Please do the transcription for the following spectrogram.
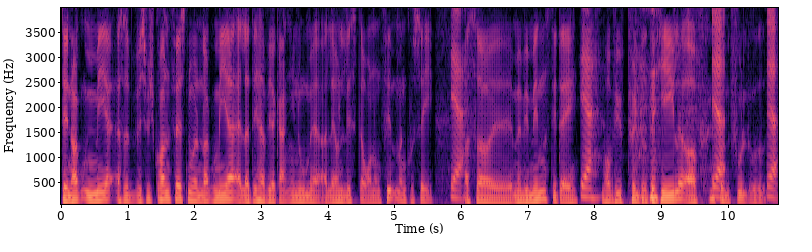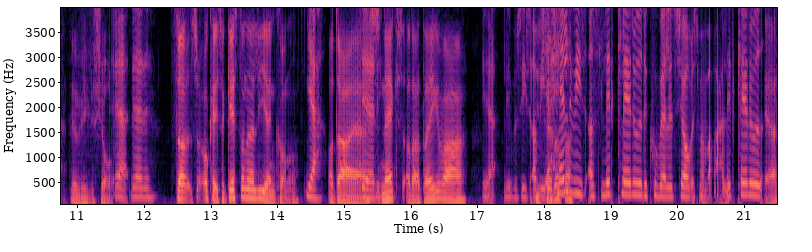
det er nok mere, altså hvis vi skulle holde en fest nu, er det nok mere eller det her, vi har gang i nu med at lave en liste over nogle film, man kunne se. Ja, Og så, øh, men vi mindes de dage, ja, hvor vi pyntede det hele op, Ja. sådan fuldt ud. ja, Det er virkelig sjovt. ja, det er det. Så, så okay, så gæsterne er lige ankommet, Ja, og der er, Det er de. snacks, og der er drikkevarer. Ja, lige præcis. Og De vi er sætter sig. heldigvis også lidt klædt ud. Det kunne være lidt sjovt, hvis man var bare lidt klædt ud. Ja,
